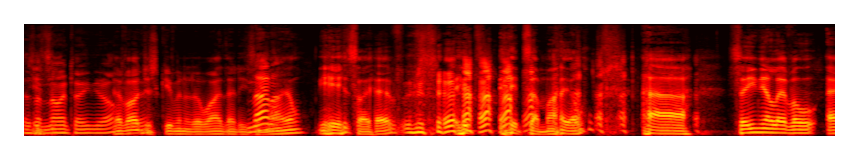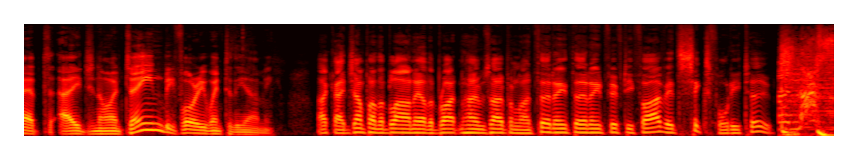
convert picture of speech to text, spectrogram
As a 19 year old. Have I just given it away that he's No, a no. male? Yes, I have. it's, it's a male. Uh, senior level at age 19 before he went to the army. Okay, jump on the blower now. The Brighton Homes open line 13 13 55. It's 642.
